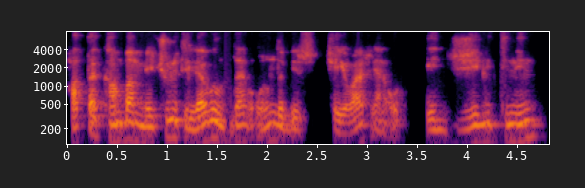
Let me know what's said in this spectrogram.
Hatta Kanban Maturity Level'da onun da bir şeyi var. Yani o agility'nin,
